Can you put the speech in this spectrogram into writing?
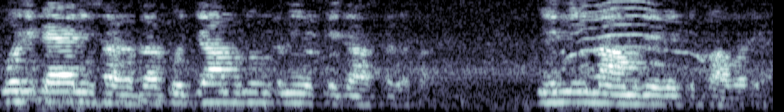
ਕੁਝ ਕਹਿ ਨਹੀਂ ਸਕਦਾ, ਕੋਈ ਜਮਦੂਤ ਨਹੀਂ ਉੱਥੇ ਜਾ ਸਕਦਾ। ਇੰਨੀ ਨਾਮ ਦੇ ਵਿੱਚ ਪਾਵਰ ਹੈ।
